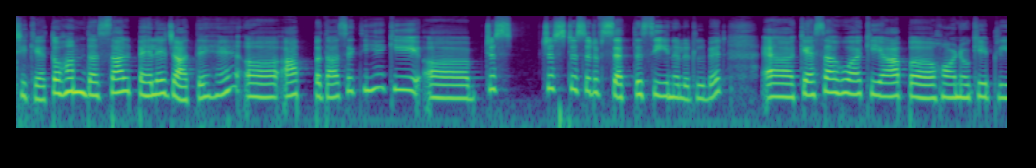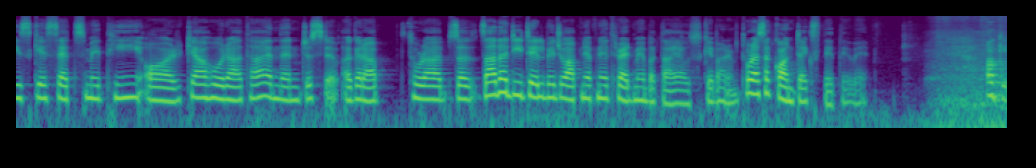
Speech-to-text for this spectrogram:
ठीक है तो हम 10 साल पहले जाते हैं आप बता सकती हैं कि जस्ट जस्ट टू सिर्फ़ set the scene a little bit कैसा हुआ कि आप हॉर्नो के प्लीज़ के सेट्स में थी और क्या हो रहा था एंड देन जस्ट अगर आप थोड़ा ज़्यादा डिटेल में जो आपने अपने थ्रेड में बताया उसके बारे में थोड़ा सा कॉन्टेक्स्ट देते हुए ओके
